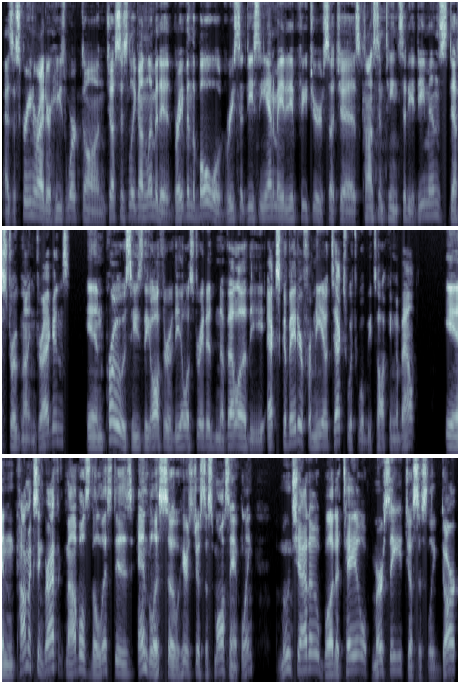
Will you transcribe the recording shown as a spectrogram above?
As a screenwriter, he's worked on Justice League Unlimited, Brave and the Bold, recent DC animated features such as Constantine City of Demons, Deathstroke Knights and Dragons. In prose, he's the author of the illustrated novella The Excavator from Neotext, which we'll be talking about. In comics and graphic novels, the list is endless, so here's just a small sampling Moonshadow, Blood a Tale, Mercy, Justice League Dark,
